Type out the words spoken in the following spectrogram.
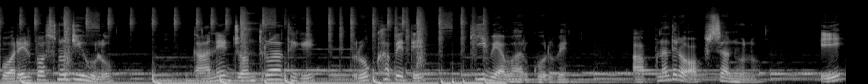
পরের প্রশ্নটি হলো, কানের যন্ত্রণা থেকে রক্ষা পেতে কি ব্যবহার করবেন? আপনাদের অপশান হলো এ,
